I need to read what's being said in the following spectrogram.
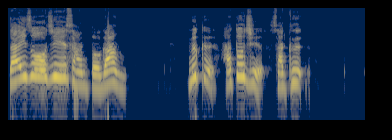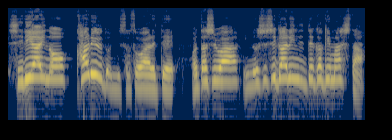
大蔵じいさんとガン、無垢鳩樹作。知り合いの狩人に誘われて、私はイノシシ狩りに出かけました。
